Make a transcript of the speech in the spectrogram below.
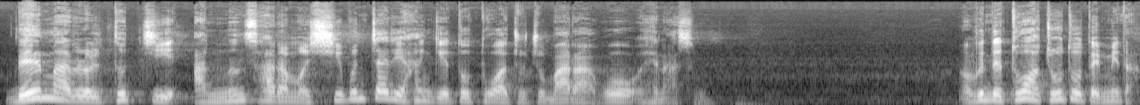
내 말을 듣지 않는 사람은 10원짜리 한 개도 도와주지 말라고 해놨습니다. 어, 근데 도와줘도 됩니다.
